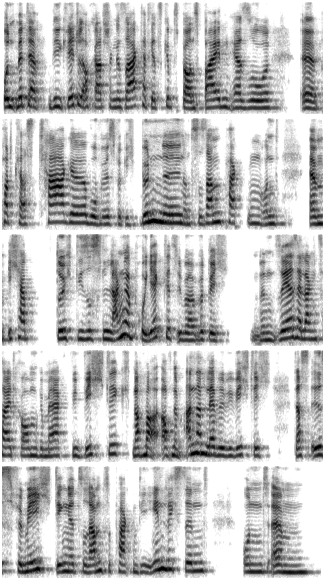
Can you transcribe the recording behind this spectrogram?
und mit der, wie Gretel auch gerade schon gesagt hat, jetzt gibt's bei uns beiden eher so äh, Podcast-Tage, wo wir es wirklich bündeln und zusammenpacken. Und ähm, ich habe durch dieses lange Projekt jetzt über wirklich einen sehr, sehr langen Zeitraum gemerkt, wie wichtig, nochmal auf einem anderen Level, wie wichtig das ist für mich, Dinge zusammenzupacken, die ähnlich sind und ähm,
